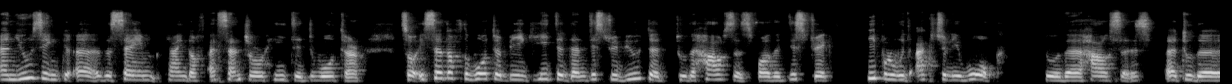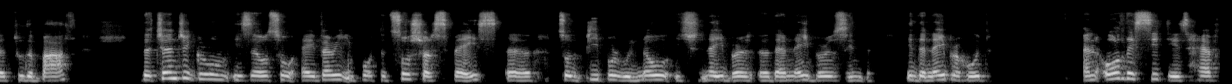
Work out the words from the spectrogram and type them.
and using uh, the same kind of central heated water. So instead of the water being heated and distributed to the houses for the district, people would actually walk to the houses, uh, to the to the bath. The changing room is also a very important social space, uh, so people will know each neighbor, uh, their neighbors in the, in the neighborhood, and all the cities have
